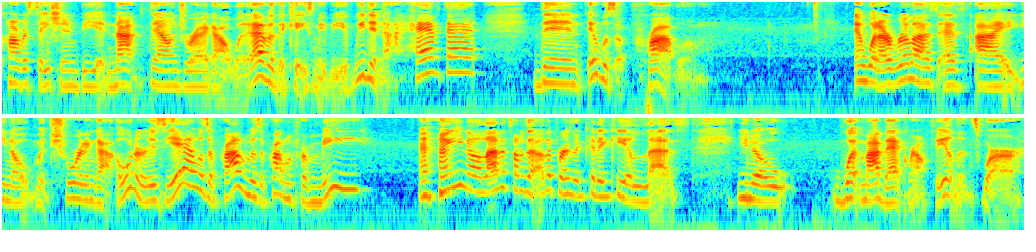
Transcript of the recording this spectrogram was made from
conversation, be it knock down, drag out, whatever the case may be, if we did not have that, then it was a problem. And what I realized as I, you know, matured and got older is, yeah, it was a problem. It was a problem for me. you know, a lot of times the other person couldn't care less, you know, what my background feelings were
